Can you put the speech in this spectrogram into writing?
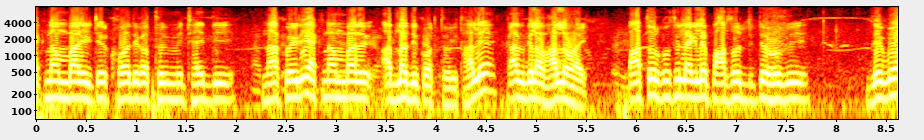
এক নাম্বার ইটের খোয়া দিয়ে করতে হবে, মিঠাই দিয়ে, না করে এক নাম্বার আদলা দিয়ে করতে হবে। তাহলে কাজগুলা ভালো হয়। পাথর কুচি লাগলে পাথর দিতে হবে, যেগুলো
